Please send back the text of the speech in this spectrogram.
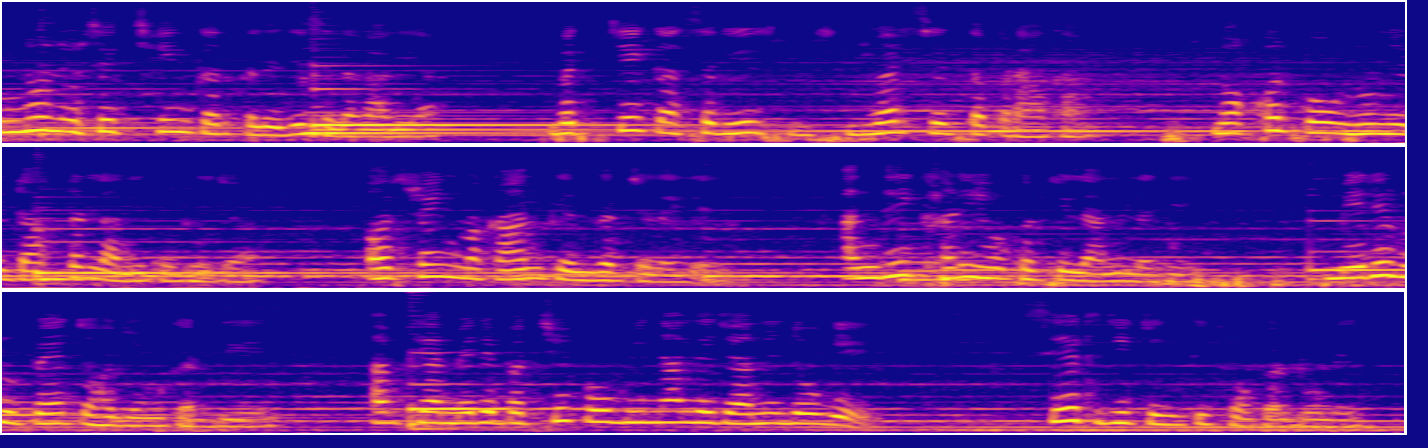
उन्होंने उसे छीन कर कलेजे से लगा लिया। बच्चे का शरीर ज्वर से तप रहा था। नौकर को उन्होंने डॉक्टर लाने को भेजा और स्वयं मकान के अंदर चले गए। अंधे खड़ी होकर चिल्लाने लगी, मेरे रुपए तो हजम कर दिए। अब क्या मेरे बच्चे को भी ना ले जाने दोगे? सेठ जी चिंतित होकर बोले,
